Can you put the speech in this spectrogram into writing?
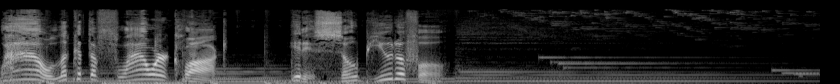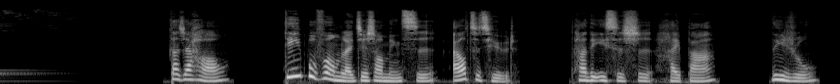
Wow, look at the flower clock. It is so beautiful. altitude，它的意思是海拔。例如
